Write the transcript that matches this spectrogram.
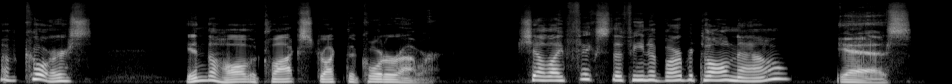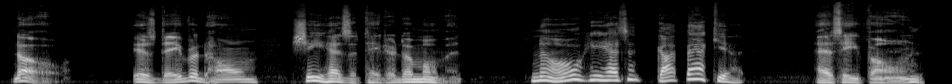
Of course. In the hall, the clock struck the quarter hour. Shall I fix the phenobarbital now? Yes. No. Is David home? She hesitated a moment. No, he hasn't got back yet. Has he phoned?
